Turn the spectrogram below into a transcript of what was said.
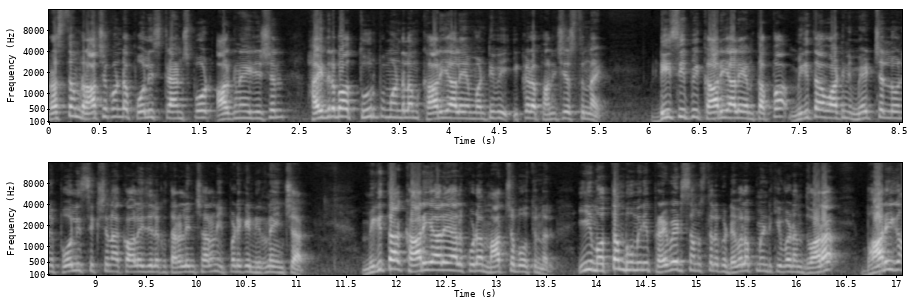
ప్రస్తుతం Rachakonda police transport organisation Hyderabad తూర్పు మండలం కార్యాలయం వంటివి ఇక్కడ పనిచేస్తున్నాయి. డీసీపీ కార్యాలయం తప్ప మిగతా వాటిని మేడ్చల్లోని పోలీస్ శిక్షణ కాలేజీలకు తరలించాలని ఇప్పటికే నిర్ణయించారు. మిగతా కార్యాలయాలు కూడా మార్చబోతున్నారు. ఈ మొత్తం భూమిని ప్రైవేట్ సంస్థలకు డెవలప్మెంట్కి ఇవ్వడం ద్వారా భారీగా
